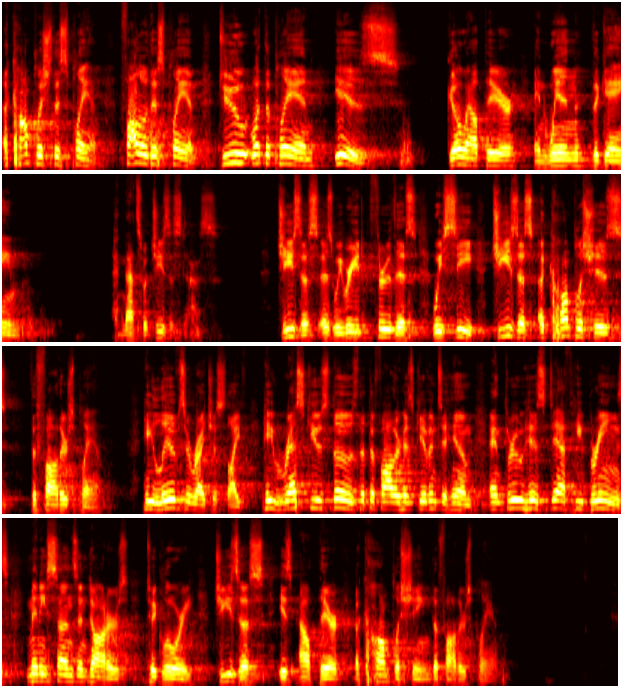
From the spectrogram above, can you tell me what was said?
Accomplish this plan. Follow this plan. Do what the plan is. Go out there and win the game. And that's what Jesus does. Jesus, as we read through this, we see Jesus accomplishes the Father's plan. He lives a righteous life. He rescues those that the Father has given to him. And through his death, he brings many sons and daughters to glory. Jesus is out there accomplishing the Father's plan.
